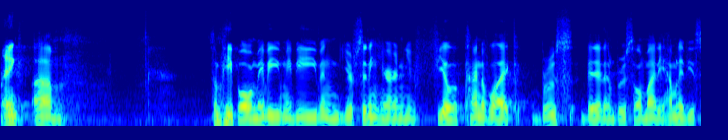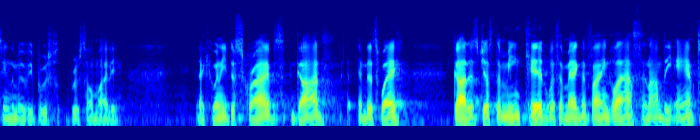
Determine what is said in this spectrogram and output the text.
I think um, some people, maybe, maybe even you're sitting here and you feel kind of like Bruce did in Bruce Almighty. How many of you have seen the movie Bruce, Bruce Almighty? Like when he describes God in this way God is just a mean kid with a magnifying glass, and I'm the ant.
